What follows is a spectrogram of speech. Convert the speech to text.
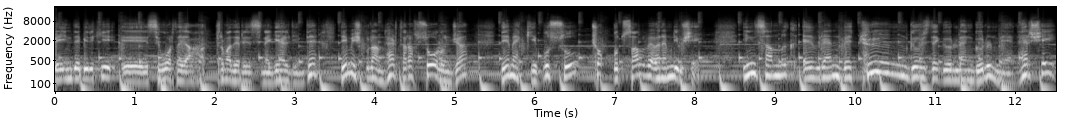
beyinde bir iki e, sigortayı attırma derecesine geldiğinde demiş ulan her taraf su olunca demek ki bu su çok kutsal ve önemli bir şey. İnsanlık, evren ve tüm gözde görülen görülmeyen her şey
